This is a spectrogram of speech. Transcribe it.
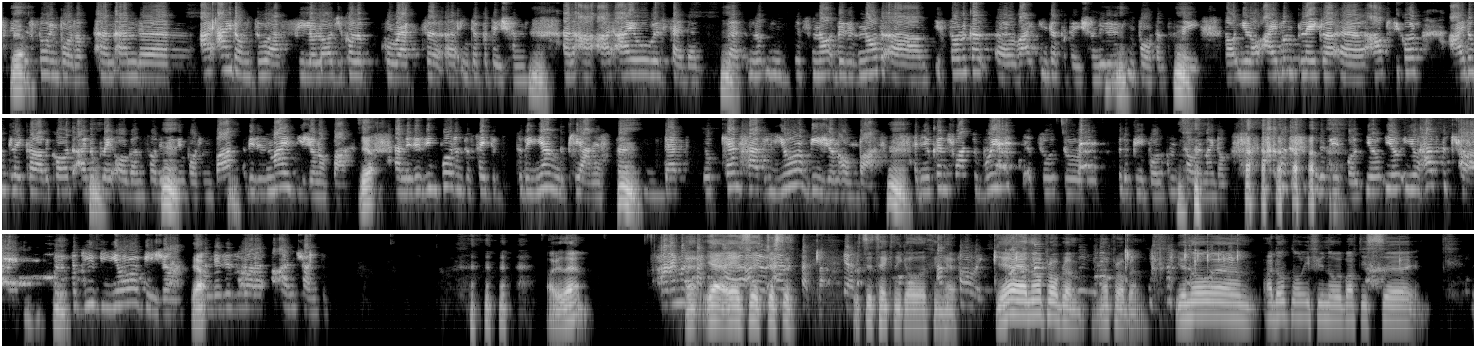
yeah. it's so important, and and uh, I I don't do a philological correct uh, interpretation, Mm. and I, I I always said that Mm. that it's not this is not a historical uh, right interpretation. This is Mm. important to Mm. say. Now, you know, I don't play cla- uh, harpsichord, I don't play clavichord, I don't Mm. play organ, so this Mm. is important. But this is my vision of Bach, Yeah. and it is important to say to, to the young pianist Mm. that you can have your vision of Bach Mm. and you can try to bring it to to to the people. I'm sorry, my dog. to the people, you you you have to try to, Mm. to give your vision, Yeah. and this is what I'm trying to. Are you there? I'm a Uh, yeah, it's, just a-. It's a technical thing I'm here. sorry. Yeah, no problem, no problem. You know, um, I don't know if you know about this uh,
